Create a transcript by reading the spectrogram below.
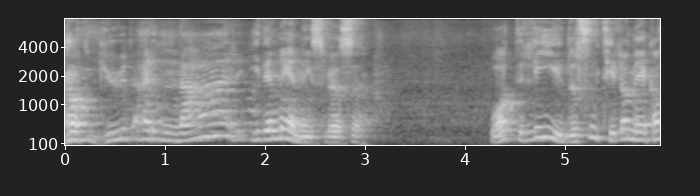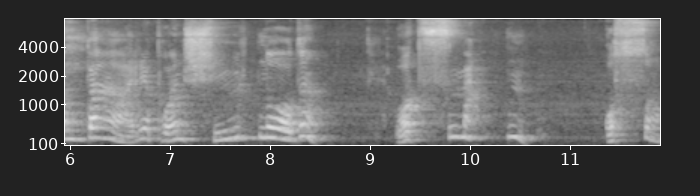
at Gud er nær i det meningsløse. Og at lidelsen til og med kan bære på en skjult nåde. Og at smerten også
